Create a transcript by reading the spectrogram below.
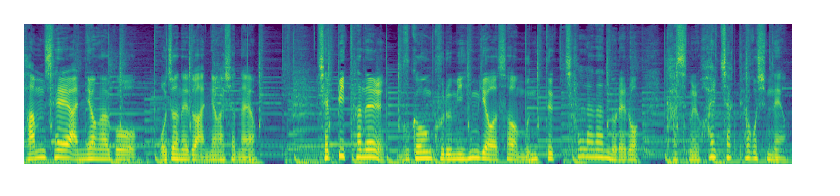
밤새 안녕하고 오전에도 안녕하셨나요? 잿빛 하늘 무거운 구름이 힘겨워서 문득 찬란한 노래로 가슴을 활짝 펴고 싶네요.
